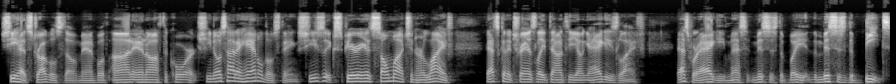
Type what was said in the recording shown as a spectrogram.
She had struggles though, man, both on and off the court. She knows how to handle those things. She's experienced so much in her life. That's going to translate down to young Aggie's life. That's where Aggie misses the the misses the beat,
